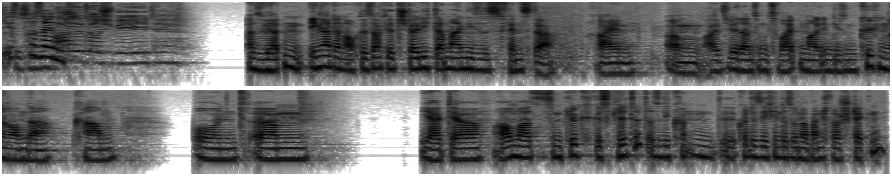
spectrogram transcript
sie ist präsent. Alter Schwede. Also wir hatten Inga dann auch gesagt, jetzt stell dich da mal in dieses Fenster rein, ähm, als wir dann zum zweiten Mal in diesen Küchenraum da kamen. Und ähm, ja, der Raum war zum Glück gesplittet, also die konnten, die konnte sich hinter so einer Wand verstecken.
